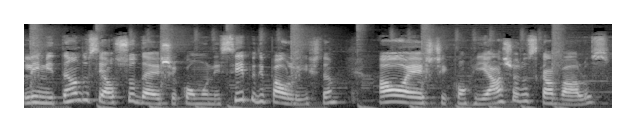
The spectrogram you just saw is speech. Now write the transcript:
limitando-se ao sudeste com o município de Paulista, a oeste com Riacho dos Cavalos,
